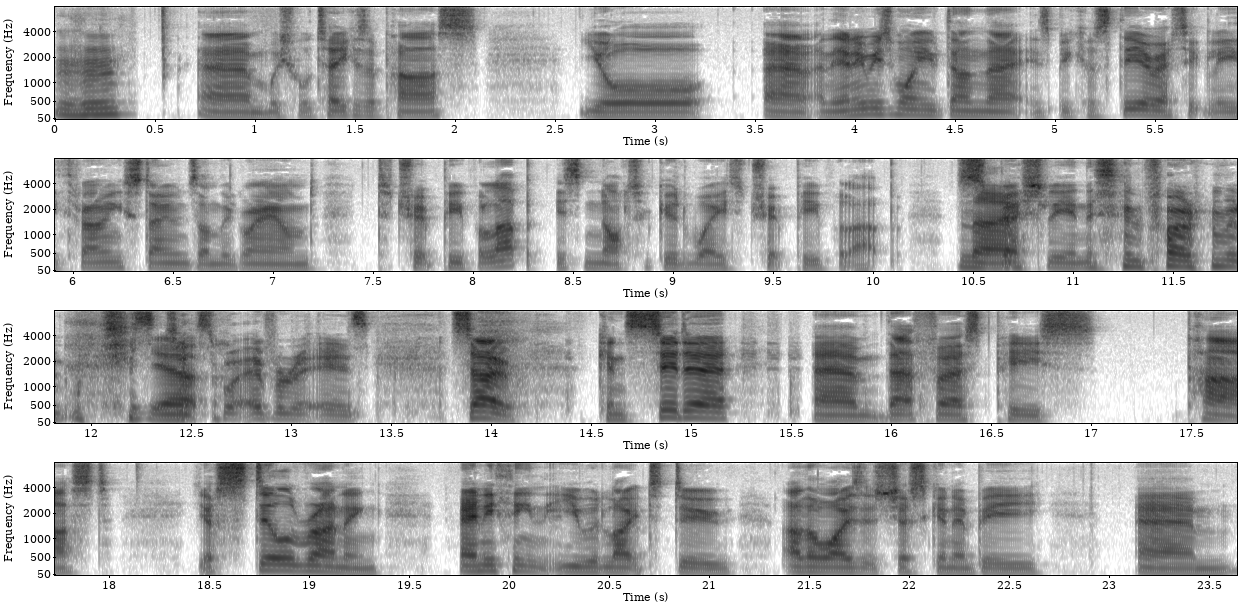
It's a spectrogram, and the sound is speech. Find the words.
Mm-hmm. um, which will take as a pass. Your uh, and the only reason why you've done that is because theoretically, throwing stones on the ground to trip people up is not a good way to trip people up, No. especially in this environment, which is Yeah. just whatever it is. So consider um, that first piece passed. You're still running. Anything that you would like to do, otherwise, it's just going to be. Um,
